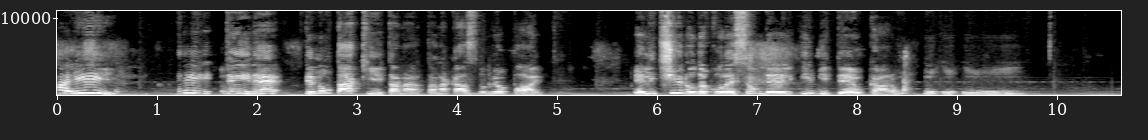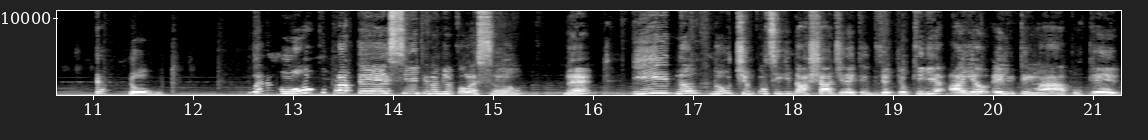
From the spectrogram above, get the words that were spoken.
Aí, tem, tem, né? Porque não tá aqui, tá na, tá na casa do meu pai. Ele tirou da coleção dele e me deu, cara, um, um, um, um jogo. Eu era louco pra ter esse item na minha coleção, né? E não, não tinha conseguido achar direito do jeito que eu queria. Aí eu- ele tem lá, porque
